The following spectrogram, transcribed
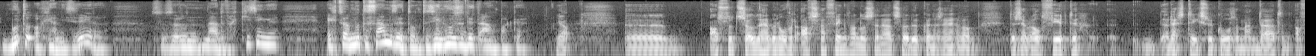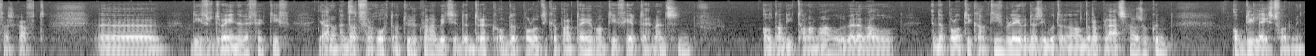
moeten organiseren. Ze zullen na de verkiezingen echt wel moeten samenzetten om te zien hoe ze dit aanpakken. Ja, uh, als we het zouden hebben over afschaffing van de Senaat, zouden we kunnen zeggen van er zijn wel 40 eh, rechtstreeks gekozen mandaten afgeschaft. Uh, die verdwijnen effectief. Ja, en dat verhoogt natuurlijk wel een beetje de druk op de politieke partijen, want die 40 mensen al dan niet allemaal, willen wel in de politiek actief blijven. Dus die moeten een andere plaats gaan zoeken op die lijstvorming.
